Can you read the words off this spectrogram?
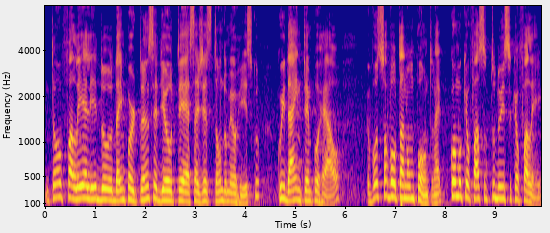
Então, eu falei ali do, da importância de eu ter essa gestão do meu risco, cuidar em tempo real, eu vou só voltar num ponto, né? Como que eu faço tudo isso que eu falei?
